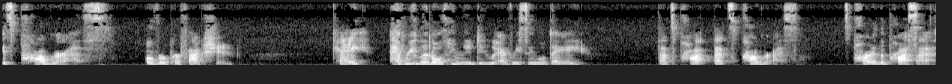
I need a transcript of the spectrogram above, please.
it's progress over perfection. Okay? Every little thing you do every single day, that's pro- that's progress. It's part of the process.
